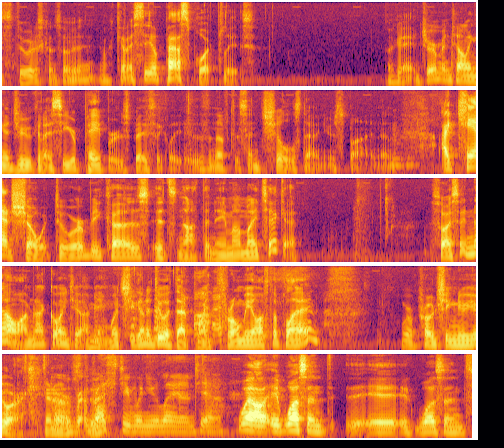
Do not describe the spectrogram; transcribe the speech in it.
stewardess comes over. Can I see your passport, please? Okay, a German telling a Jew, "Can I see your papers?" Basically, is enough to send chills down your spine. And I can't show it to her because it's not the name on my ticket. So I say, "No, I'm not going to." I mean, what's she going to do at that point? Throw me off the plane? We're approaching New York. You know, or arrest you when you land, yeah. well, it wasn't. It, it wasn't.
